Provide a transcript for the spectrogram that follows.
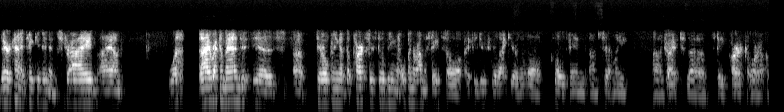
they're kind of taking it in stride. I um, what I recommend is uh, they're opening up. The parks are still being open around the state, so if you do feel like you're a little closed in, um, certainly uh, drive to the state park or a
